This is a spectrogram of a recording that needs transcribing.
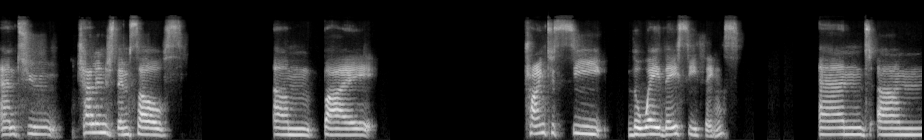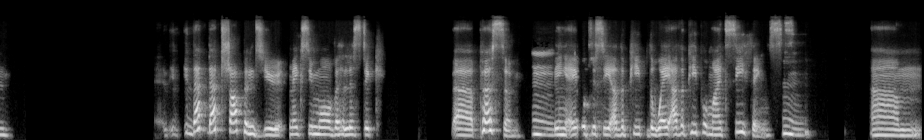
and to challenge themselves um, by trying to see the way they see things. And um, that that sharpens you it makes you more of a holistic uh, person mm. being able to see other people the way other people might see things mm. um,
